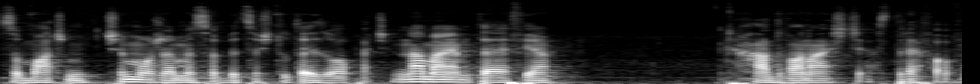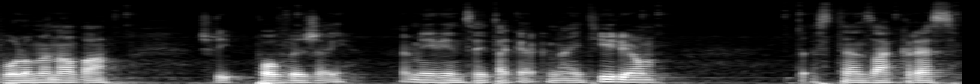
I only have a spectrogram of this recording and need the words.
zobaczmy, czy możemy sobie coś tutaj złapać na MyMTF-ie. H12, strefa wolumenowa, czyli powyżej, mniej więcej tak jak na Ethereum. To jest ten zakres.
